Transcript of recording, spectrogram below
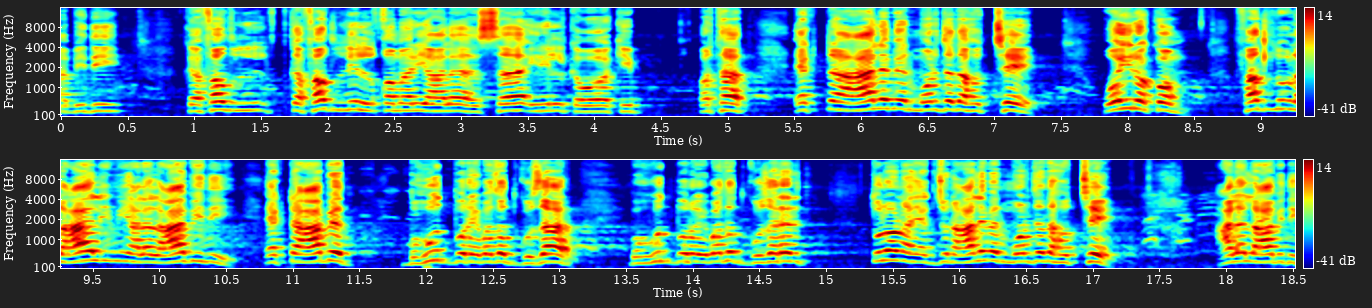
আবিদি কাফদল কমারি আলা সাইরিল কওয়াকিব। অর্থাৎ একটা আলেমের মর্যাদা হচ্ছে ওই রকম ফদলুল আলিমি আলাল আবিদি, একটা আবেদ, বহুত বড় ইবাদত গুজার, বহুত বড় ইবাদত গুজারের তুলনায় একজন আলেমের মর্যাদা হচ্ছে আলাল আবিদি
